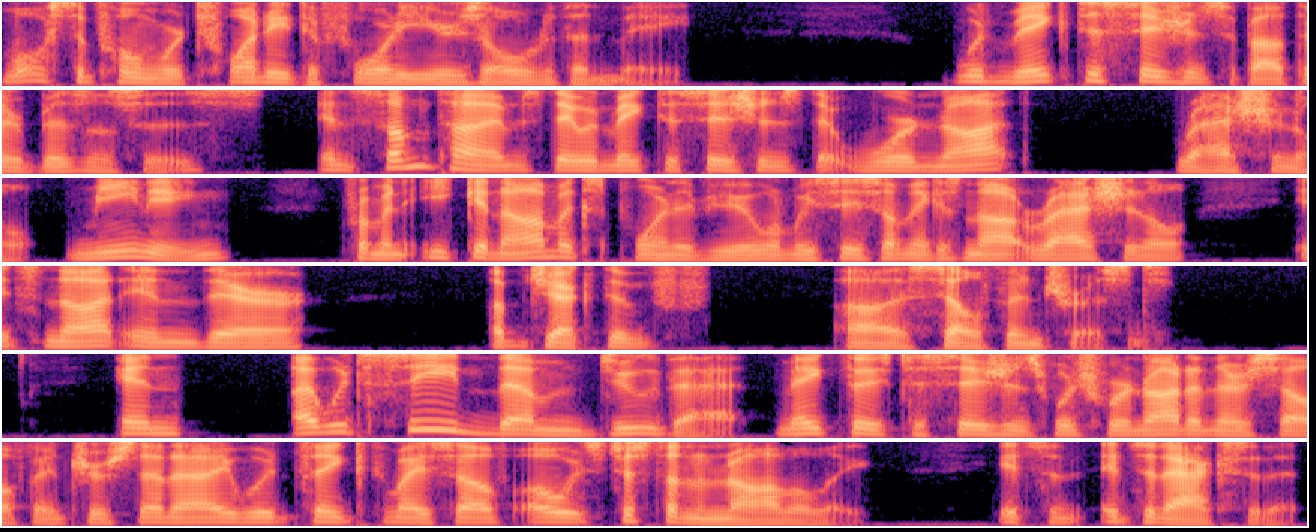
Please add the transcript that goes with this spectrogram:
most of whom were 20 to 40 years older than me, would make decisions about their businesses. And sometimes they would make decisions that were not rational, meaning, from an economics point of view, when we say something is not rational, it's not in their objective uh, self interest. And I would see them do that, make those decisions which were not in their self interest. And I would think to myself, oh, it's just an anomaly. It's an, it's an accident.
